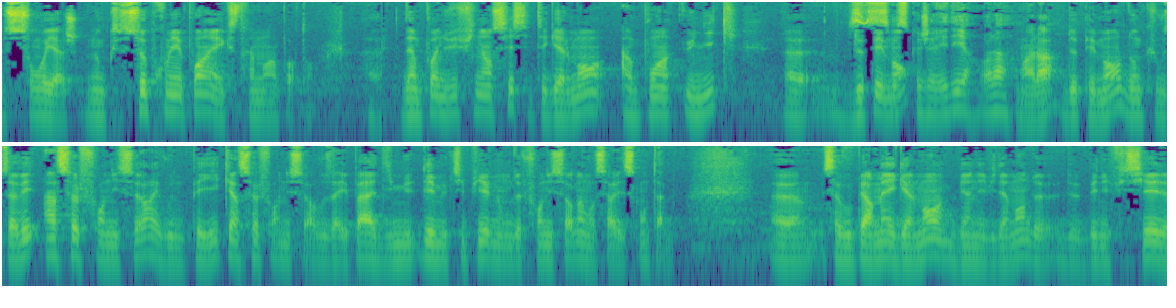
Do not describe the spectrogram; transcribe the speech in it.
son voyage. Donc ce premier point est extrêmement important. D'un point de vue financier, c'est également un point unique de paiement. C'est ce que j'allais dire, voilà. Voilà, de paiement. Donc vous avez un seul fournisseur et vous ne payez qu'un seul fournisseur. Vous n'avez pas à démultiplier le nombre de fournisseurs dans vos services comptables. ça vous permet également, bien évidemment, de, bénéficier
